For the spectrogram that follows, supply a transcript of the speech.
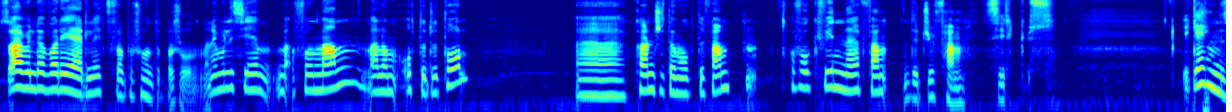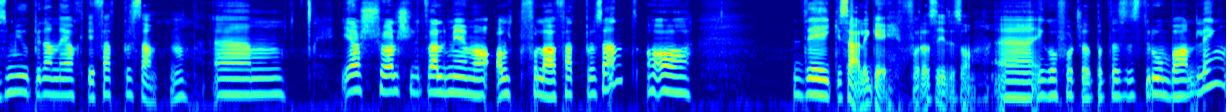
Så her vil det variere litt fra person til person. Men jeg vil si for menn mellom 8 til 12, eh, kanskje til opp til 15 og for kvinner 15-25 sirkus. Ikke heng så mye opp i den nøyaktige fettprosenten. Um, jeg har sjøl slitt veldig mye med altfor lav fettprosent, og det er ikke særlig gøy, for å si det sånn. Uh, jeg går fortsatt på testosteronbehandling,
